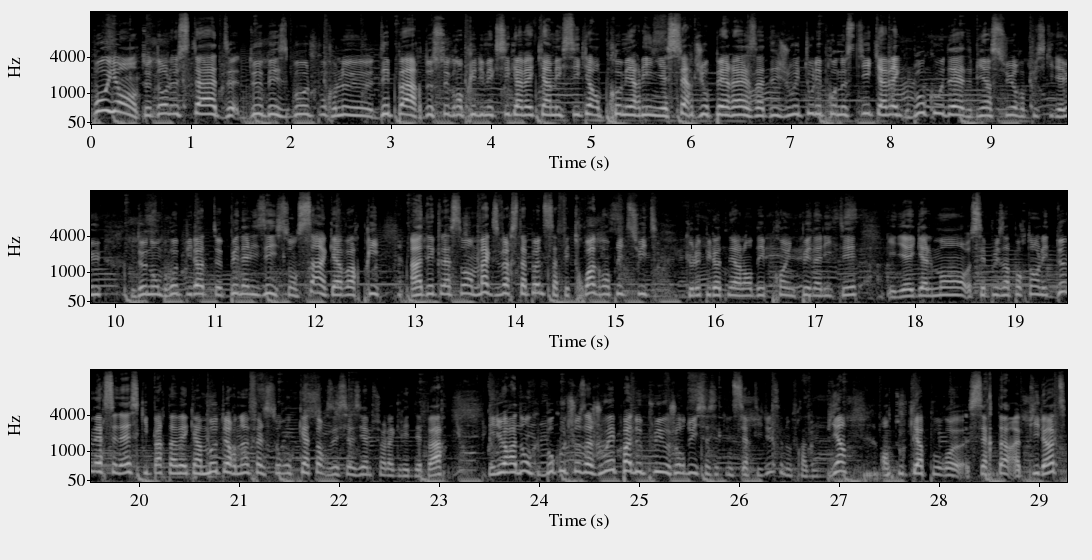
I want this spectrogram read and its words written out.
bouillante dans le stade de baseball pour le départ de ce Grand Prix du Mexique avec un Mexicain en première ligne. Sergio Perez a déjoué tous les pronostics avec beaucoup d'aide bien sûr puisqu'il y a eu de nombreux pilotes pénalisés. Ils sont 5 à avoir pris un déclassement. Max Verstappen, ça fait 3 Grands Prix de suite que le pilote néerlandais prend une pénalité. Il y a également, c'est plus important, les deux Mercedes qui partent avec un moteur neuf. Elles seront 14 et 16e sur la grille de départ. Il y aura donc beaucoup de choses à jouer. Pas de pluie aujourd'hui, ça c'est une certitude. Ça nous fera du bien en tout cas pour euh, certains pilotes.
